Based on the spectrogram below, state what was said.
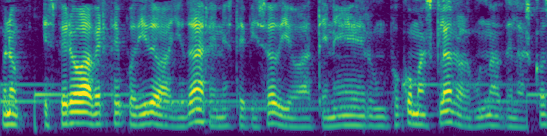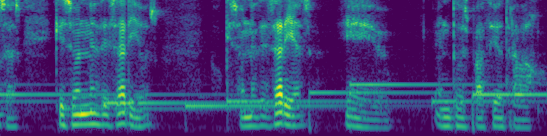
Bueno, espero haberte podido ayudar en este episodio a tener un poco más claro algunas de las cosas que son necesarios son necesarias eh, en tu espacio de trabajo.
